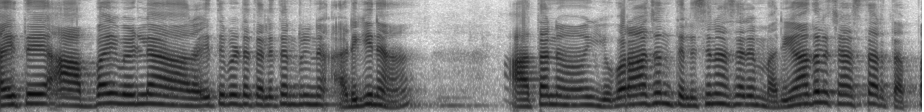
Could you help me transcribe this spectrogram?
అయితే ఆ అబ్బాయి వెళ్ళి ఆ రైతు బిడ్డ తల్లిదండ్రులని అడిగినా అతను యువరాజని తెలిసినా సరే మర్యాదలు చేస్తారు తప్ప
